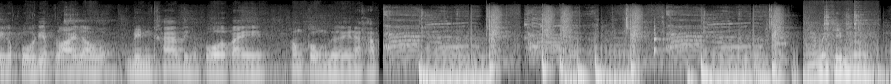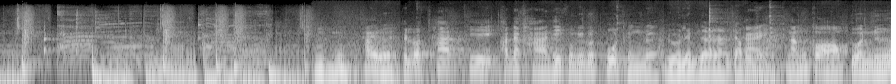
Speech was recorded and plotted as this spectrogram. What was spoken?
สิงคโปร์เรียบร้อยเราบินข้ามสิงคโปร์ไปฮ่องกงเลยนะครับ งั้นไม่จิ้มเลยอืมใช่เลย เป็นรสชาติที่พัฒนาคารที่คุณนิรุตพูดถึงเลยอยู่ริมแม่น้ำเจ้าพระใช่ยาหนังกรอบตัวเนื้อ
